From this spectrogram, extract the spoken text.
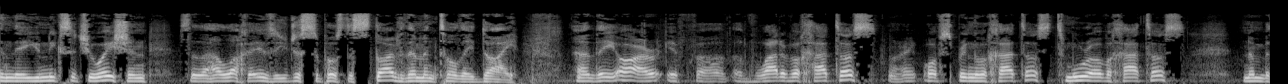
in their unique situation, so the halacha is you're just supposed to starve them until they die. Uh, they are if uh, a vlad of a all right, offspring of a chatas, tamura of a Number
